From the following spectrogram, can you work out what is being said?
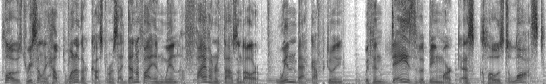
Clozd recently helped one of their customers identify and win a $500,000 win back opportunity within days of it being marked as closed lost.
